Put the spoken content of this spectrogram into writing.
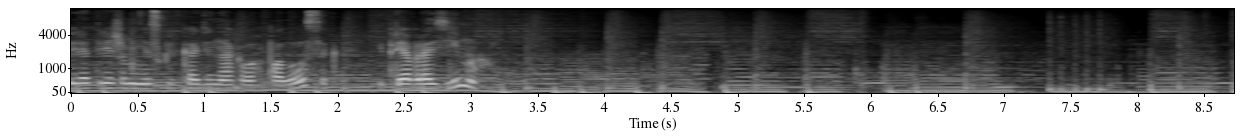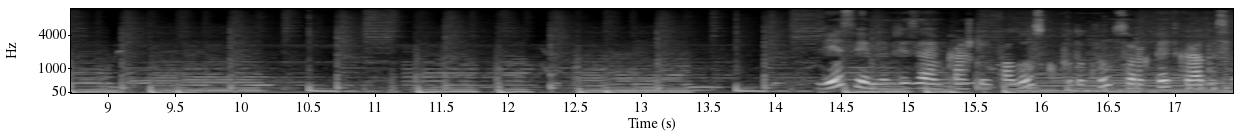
Теперь отрежем несколько одинаковых полосок и преобразим их Лезвием надрезаем каждую полоску под углом 45 градусов.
